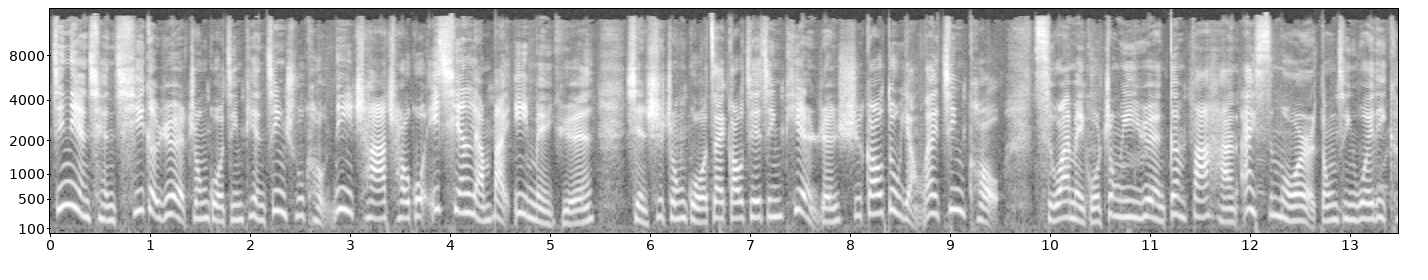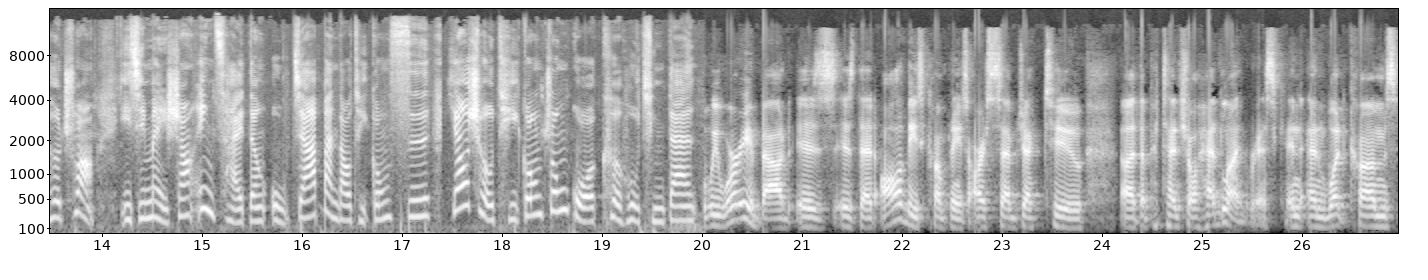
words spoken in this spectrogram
今年前七个月，中国晶片进出口逆差超过一千两百亿美元，显示中国在高阶晶片仍需高度仰赖进口。此外，美国众议院更发函艾斯摩尔、东京威力科创以及美商印材等五家半导体公司，要求提供中国客户清单。We worry about is is that all of these companies are subject to the potential headline risk and and what comes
